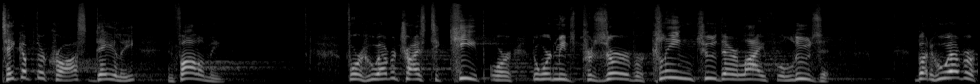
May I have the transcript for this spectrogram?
take up their cross daily, and follow me. For whoever tries to keep, or the word means preserve or cling to their life, will lose it. But whoever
